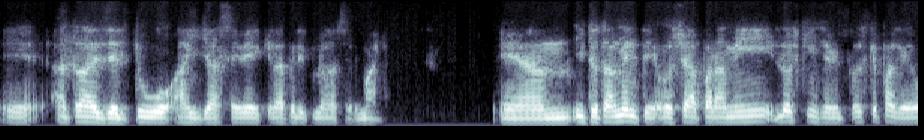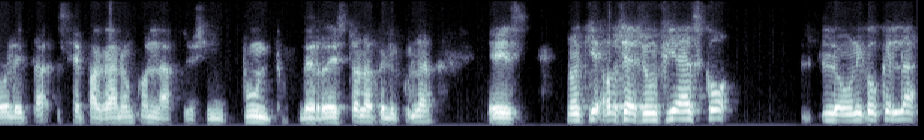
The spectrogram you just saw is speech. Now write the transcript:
eh, a través del tubo, ahí ya se ve que la película va a ser mala. Eh, y totalmente, o sea, para mí los 15 mil pesos que pagué de boleta se pagaron con la sin punto. De resto, la película es, no, o sea, es un fiasco. Lo único que, la,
